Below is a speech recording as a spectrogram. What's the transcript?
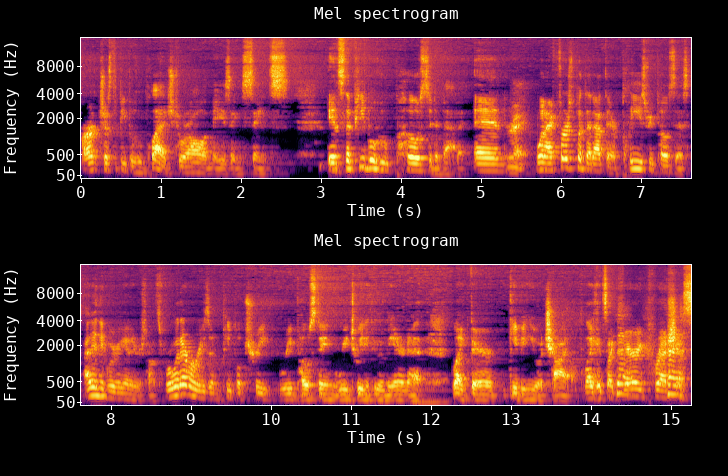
aren't just the people who pledged, who are all amazing saints. It's the people who posted about it. And Right. when I first put that out there, please repost this. I didn't think we were going to get any response. For whatever reason, people treat reposting, retweeting through the internet like they're giving you a child. Like it's like very precious.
